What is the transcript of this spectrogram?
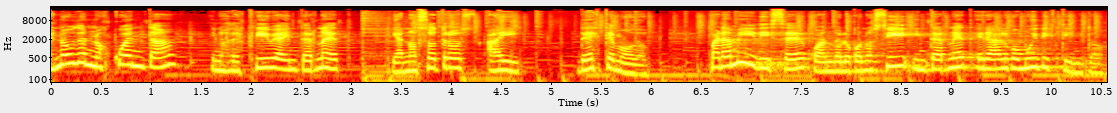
Snowden nos cuenta y nos describe a Internet y a nosotros ahí, de este modo. Para mí, dice, cuando lo conocí, Internet era algo muy distinto.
